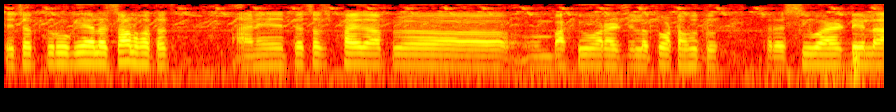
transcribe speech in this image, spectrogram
त्याच्यात रोग यायला चालू होतात आणि त्याचाच फायदा आपलं बाकी व्हरायटीला तोटा होतो. तर सी व्हरायटीला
